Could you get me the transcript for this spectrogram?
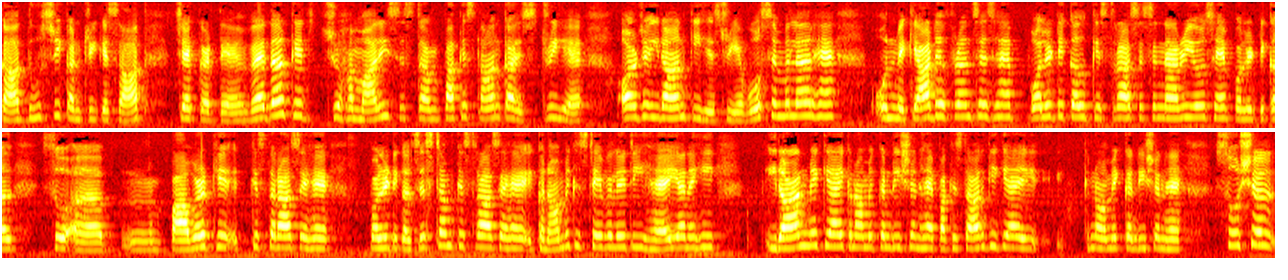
का दूसरी कंट्री के साथ चेक करते हैं। वेदर के जो हमारी सिस्टम पाकिस्तान का हिस्ट्री है और जो ईरान की हिस्ट्री है, वो सिमिलर हैं। उनमें क्या डिफरेंसेस हैं? पॉलिटिकल किस तरह से सिनेरियोज हैं? पॉलिटिकल पावर के किस तरह से है? पॉलिटिकल सिस्टम किस तरह से है? इकोनॉमिक स्टेबिलिटी है या नहीं? ईरान में क्या इकोनॉमिक कंडीशन है? पाकिस्तान की क्या इकोनॉमिक कंडीशन है सोशल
